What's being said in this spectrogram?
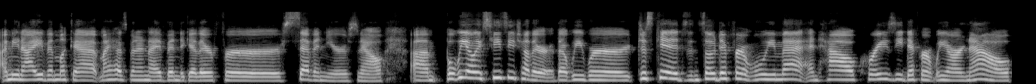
I mean, I even look at my husband and I have been together for seven years now. Um, but we always tease each other that we were just kids and so different when we met and how crazy different we are now.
